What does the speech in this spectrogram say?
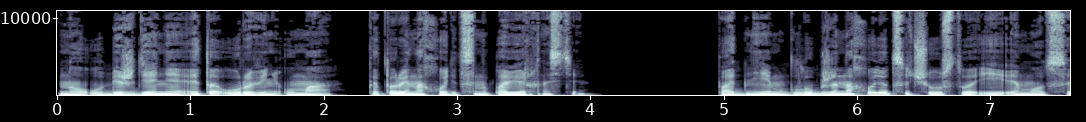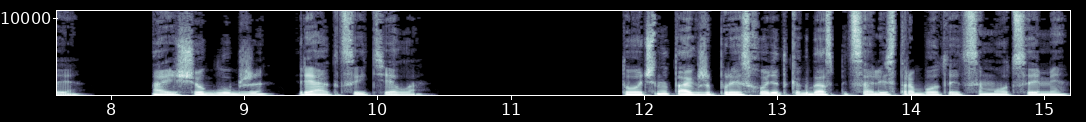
Но убеждение — это уровень ума, который находится на поверхности. Под ним глубже находятся чувства и эмоции, а еще глубже — реакции тела. Точно так же происходит, когда специалист работает с эмоциями,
